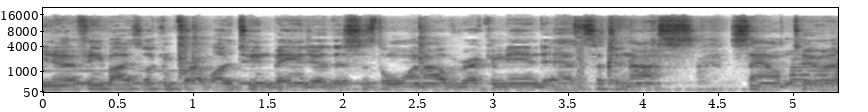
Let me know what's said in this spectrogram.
you know, if anybody's looking for a low tune banjo, this is the one I would recommend. It has such a nice sound to it.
